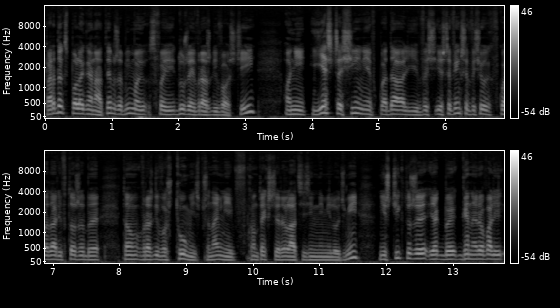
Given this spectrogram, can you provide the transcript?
paradoks polega na tym, że mimo swojej dużej wrażliwości, oni jeszcze silniej wkładali, jeszcze większy wysiłek wkładali w to, żeby tą wrażliwość tłumić, przynajmniej w kontekście relacji z innymi ludźmi, niż ci, którzy jakby generowali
